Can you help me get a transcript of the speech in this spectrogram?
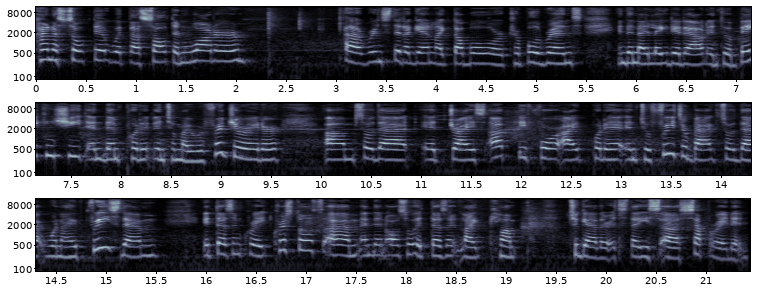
kind of soaked it with uh, salt and water. Uh, rinsed it again like double or triple rinse and then I laid it out into a baking sheet and then put it into my refrigerator um, so that it dries up before I put it into freezer bag so that when I freeze them it doesn't create crystals um, and then also it doesn't like clump together. It stays uh, separated.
